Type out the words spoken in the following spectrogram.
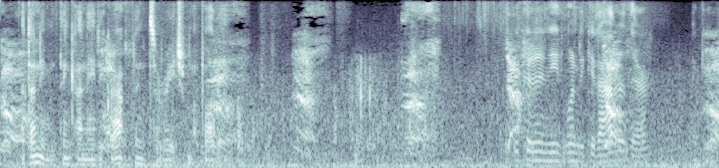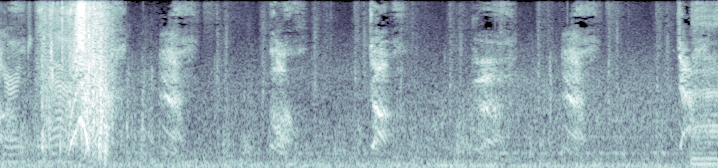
I don't even think I need a grappling to reach my body. You're gonna need one to get out of there. I can guarantee that. Um,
